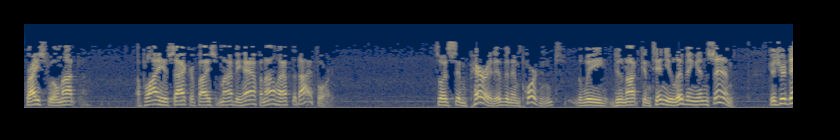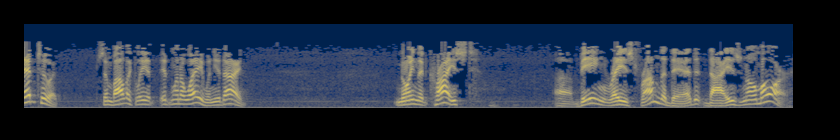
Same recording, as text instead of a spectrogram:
Christ will not apply His sacrifice in my behalf and I'll have to die for it. So it's imperative and important that we do not continue living in sin because you're dead to it. Symbolically, it, it went away when you died. Knowing that Christ, uh, being raised from the dead, dies no more.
